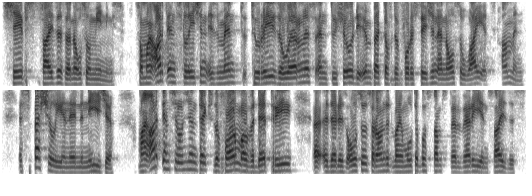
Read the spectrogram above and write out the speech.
shapes, sizes, and also meanings. So my art installation is meant to raise awareness and to show the impact of deforestation and also why it's common, especially in Indonesia. My art installation takes the form of a dead tree uh, that is also surrounded by multiple stumps that vary in sizes.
